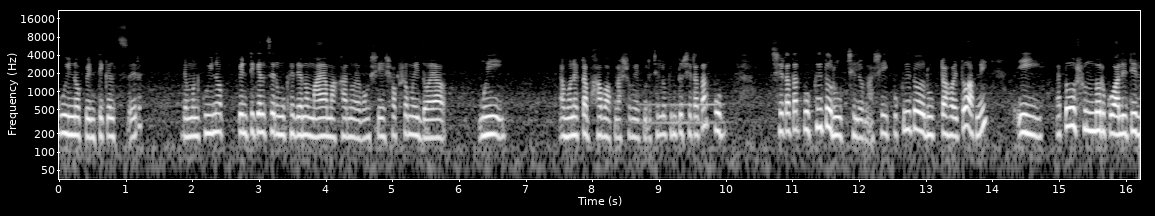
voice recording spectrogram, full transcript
কুইন অফ পেন্টিকেলসের যেমন কুইন অফ পেন্টিকেলসের মুখে যেন মায়া মাখানো এবং সে সবসময় দয়াময়ী এমন একটা ভাব আপনার সঙ্গে করেছিল, কিন্তু সেটা তার সেটা তার প্রকৃত রূপ ছিল না। সেই প্রকৃত রূপটা হয়তো আপনি এই এত সুন্দর কোয়ালিটির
